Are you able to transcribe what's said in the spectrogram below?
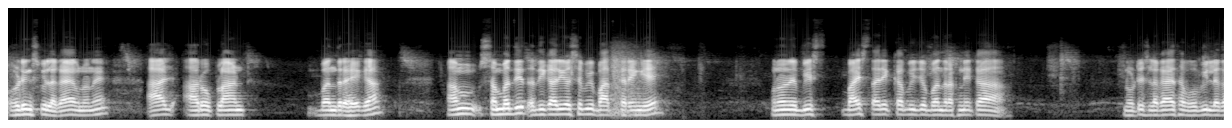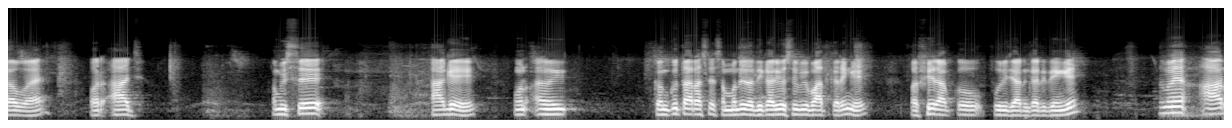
होर्डिंग्स भी लगाया उन्होंने। आज आरओ प्लांट बंद रहेगा। हम संबंधित अधिकारियों से भी बात करेंगे। उन्होंने 20 22 तारीख का भी जो बंद रखने का नोटिस लगाया था, वो भी लगा हुआ है। और आज हम इससे आगे उन कंकुतारा से संबंधित अधिकारियों से भी बात करेंगे और फिर आपको पूरी जानकारी देंगे। इसमें आर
